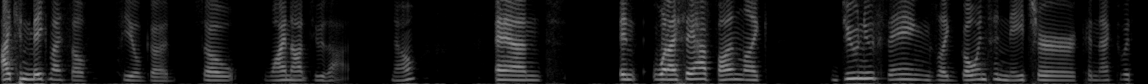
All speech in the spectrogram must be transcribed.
I can make myself feel good. So why not do that, you know? And in when I say have fun, like do new things, like go into nature, connect with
